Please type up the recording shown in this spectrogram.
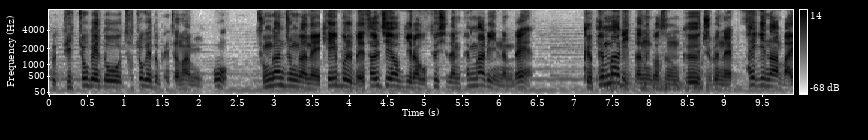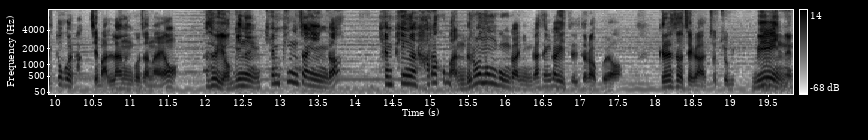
또 뒤쪽에도 저쪽에도 배전함이 있고 중간중간에 케이블 매설 지역이라고 표시된 팻말이 있는데 그 팻말이 있다는 것은 그 주변에 팩이나 말뚝을 박지 말라는 거잖아요. 그래서 여기는 캠핑장인가? 캠핑을 하라고 만들어 놓은 공간인가 생각이 들더라고요. 그래서 제가 저쪽 위에 있는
